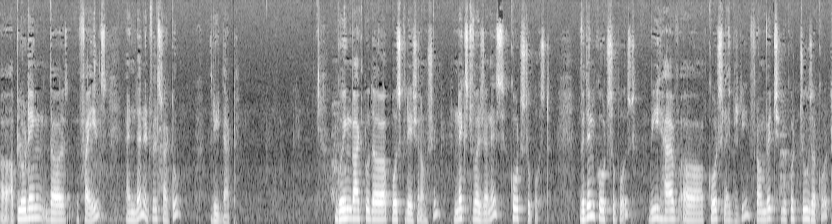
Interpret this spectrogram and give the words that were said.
uh, uploading the files and then it will start to read that. Going back to the post creation option next version is quotes to post. Within quotes to post we have a quotes library from which you could choose a quote.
